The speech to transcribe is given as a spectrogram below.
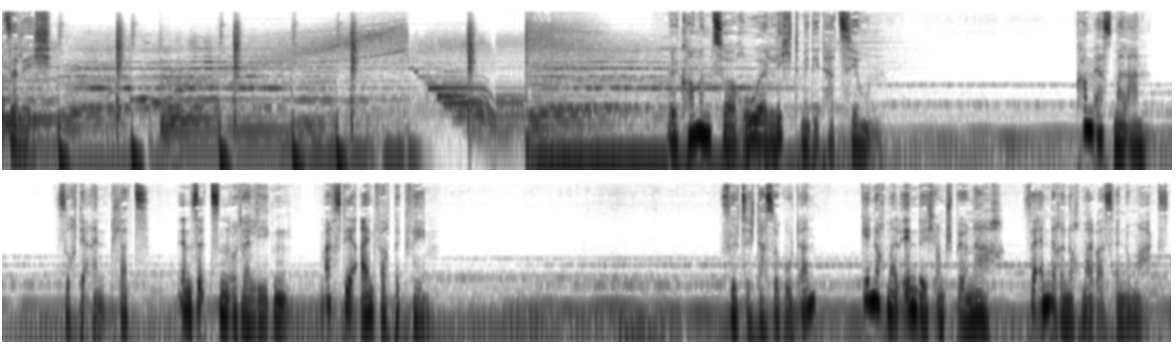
gruselig. Willkommen zur Ruhe-Licht-Meditation. Komm erstmal an. Such dir einen Platz, im Sitzen oder Liegen. Mach's dir einfach bequem. Fühlt sich das so gut an? Geh nochmal in dich und spür nach. Verändere nochmal was, wenn du magst.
